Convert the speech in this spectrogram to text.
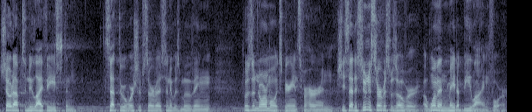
showed up to New Life East and sat through a worship service and it was moving. It was a normal experience for her. And she said, as soon as service was over, a woman made a beeline for her.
